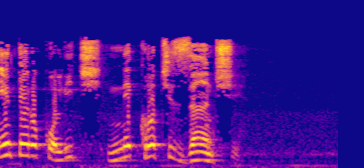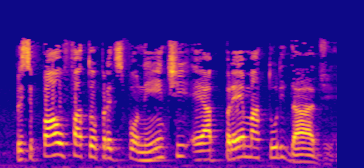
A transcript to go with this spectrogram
Enterocolite necrotizante. Principal fator predisponente é a prematuridade.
